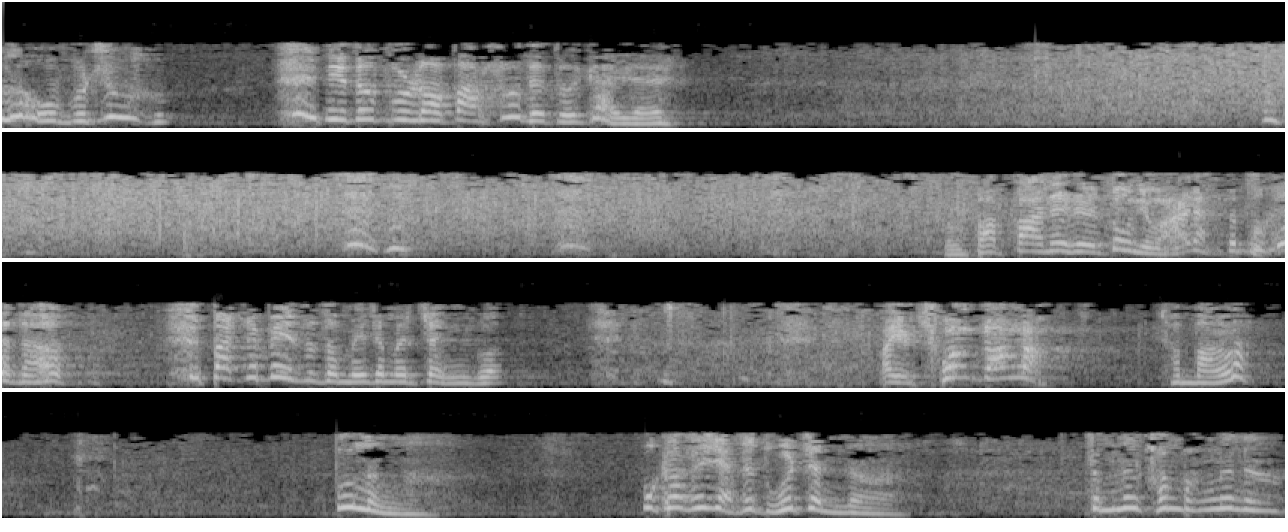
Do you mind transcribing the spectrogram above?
搂不住，你都不知道爸说的多感人。爸爸那是逗你玩的，不可能，爸这辈子都没这么真过。哎呀，穿帮了，穿帮了，不能啊！我刚才演的多真呐，怎么能穿帮了呢？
